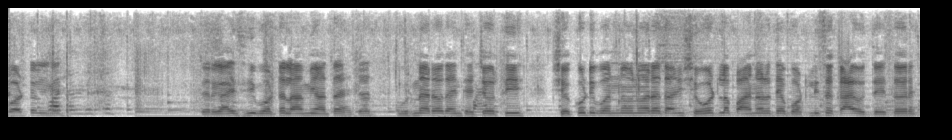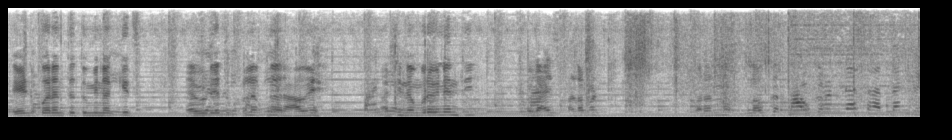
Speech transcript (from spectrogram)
बॉटल तर गाईज ही बॉटल आम्ही आता ह्याच्यात पुरणार आहोत आणि त्याच्यावरती शेकोटी बनवणार आहोत आणि शेवटला पाहणार आहोत त्या बॉटलीचं काय होतंय. तर एंड पर्यंत तुम्ही नक्कीच या व्हिडिओत उपलब्ध राहावे अशी नम्र विनंती. गाईज फटाफट कारण लवकर लवकर श्रद्धांजली.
